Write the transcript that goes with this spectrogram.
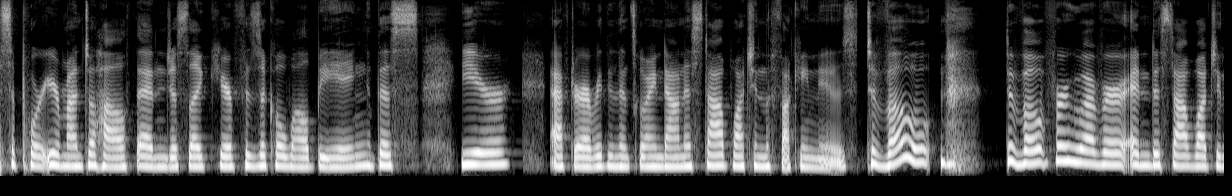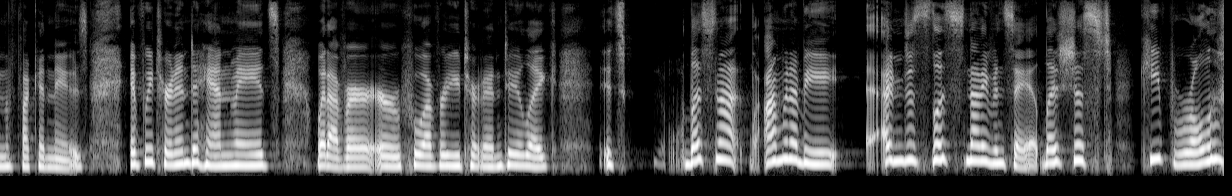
support your mental health and just like your physical well being this year after everything that's going down is stop watching the fucking news. To vote, to vote for whoever and to stop watching the fucking news. If we turn into handmaids, whatever, or whoever you turn into, like it's, let's not, I'm going to be, I'm just, let's not even say it. Let's just keep rolling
